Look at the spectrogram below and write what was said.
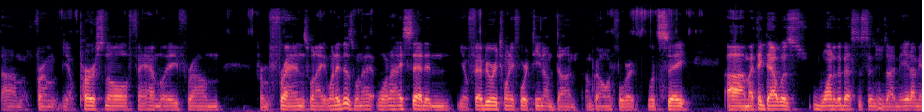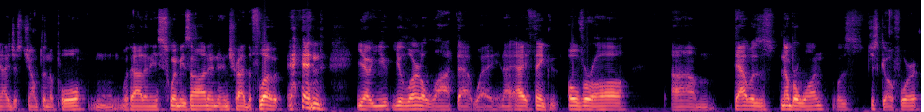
um, from you know personal, family, from from friends when I when I did when I when I said in you know February 2014 I'm done I'm going for it let's say um, I think that was one of the best decisions I made I mean I just jumped in the pool without any swimmies on and, and tried to float and you know you you learn a lot that way and I, I think overall um, that was number one was just go for it.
